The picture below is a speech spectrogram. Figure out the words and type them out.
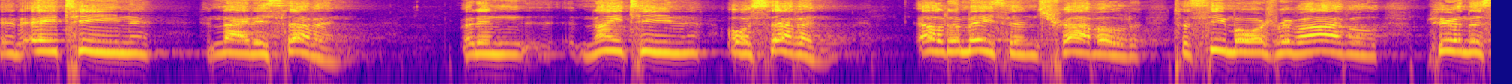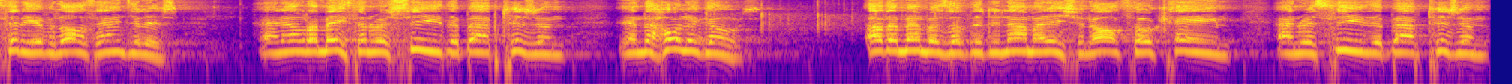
in 1897. But in 1907, Elder Mason traveled to Seymour's revival here in the city of Los Angeles, and Elder Mason received the baptism in the Holy Ghost. Other members of the denomination also came and received the baptism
